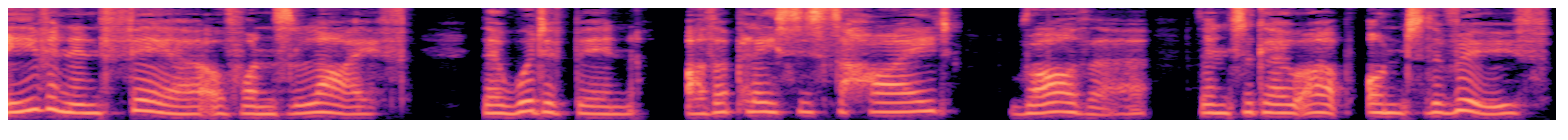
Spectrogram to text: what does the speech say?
even in fear of one's life, there would have been other places to hide rather than to go up onto the roof,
